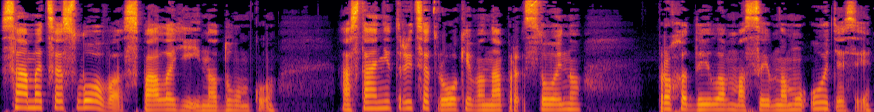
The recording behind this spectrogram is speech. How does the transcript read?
Саме це слово спало їй на думку. Останні 30 років вона пристойно проходила в масивному одязі,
